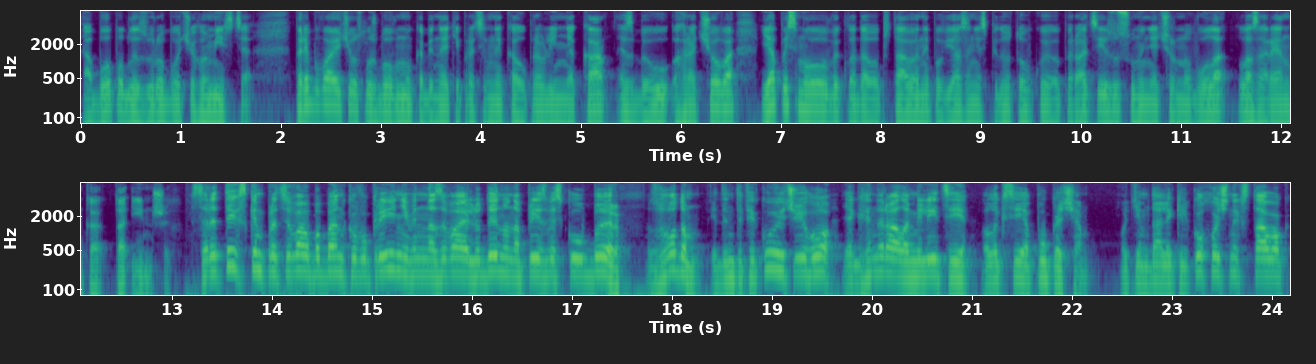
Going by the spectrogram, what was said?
або поблизу робочого місця. Перебуваючи у службовому кабінеті працівника управління К СБУ Грачова, я письмово викладав обставини, пов'язані з підготовкою операції з усунення Чорновола, Лазаренка та інших. Серед тих, з ким працював Бабенко в Україні, він називає людину на прізвиську Убир, згодом ідентифікуючи його як генерала міліції Олексія Пукача. Утім, далі кількох очних ставок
